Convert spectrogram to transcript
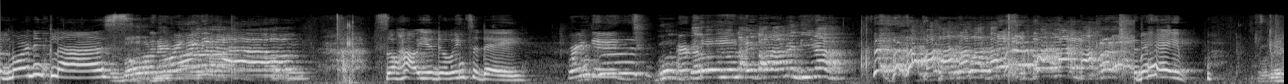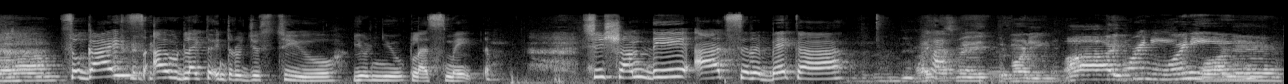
Good morning, class. Morning, ma'am. So, how are you doing today? We're good. Good. Pero yung nakita namin, di na. Behave. So, guys, I would like to introduce to you your new classmate. Si Shandy at si Rebecca. Hi, classmate. Good morning. Hi. Morning. Morning. Morning.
